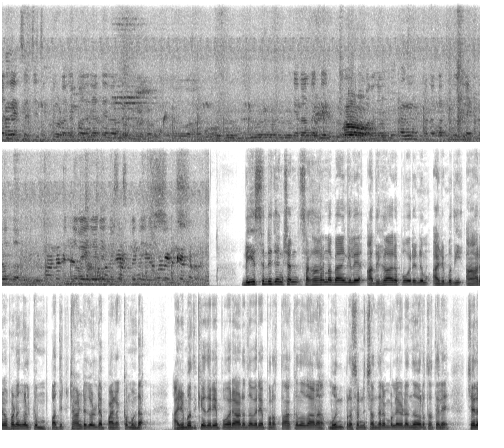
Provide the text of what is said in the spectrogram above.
അതിനനുസരിച്ച് ചിട്ടി തുടങ്ങിയപ്പോൾ അതിനകത്ത് ഏതാണ്ട് ഏതാണ്ടൊക്കെ പറഞ്ഞുകൊണ്ട് അതൊക്കെ ലെറ്ററും തന്നു. ഇന്ന് വൈകുന്നേരം എന്നെ സസ്പെൻഡ് ചെയ്തിരിക്കുന്നു ഡീസന്റ് ജംഗ്ഷൻ സഹകരണ ബാങ്കിലെ അധികാരപോരിനും അഴിമതി ആരോപണങ്ങൾക്കും പതിറ്റാണ്ടുകളുടെ പഴക്കമുണ്ട്. അഴിമതിക്കെതിരെ പോരാടുന്നവരെ പുറത്താക്കുന്നതാണ് മുൻ പ്രസിഡന്റ് ചന്ദ്രൻപിള്ളയുടെ നേതൃത്വത്തിലെ ചില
